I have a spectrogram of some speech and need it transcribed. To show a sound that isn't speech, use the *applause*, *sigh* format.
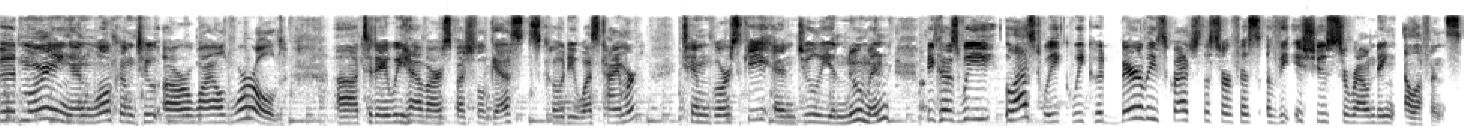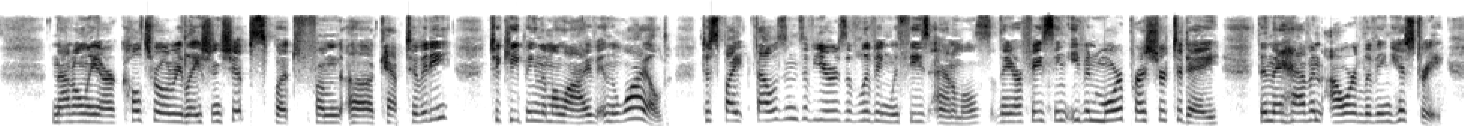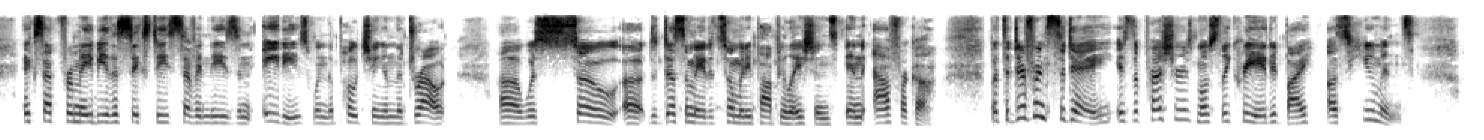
Good morning and welcome to Our Wild World. Uh, today we have our special guests, Cody Westheimer, Tim Gorski, and Julia Newmann, because we, last week, we could barely scratch the surface of the issues surrounding elephants not only our cultural relationships, but from uh, captivity to keeping them alive in the wild. Despite thousands of years of living with these animals, they are facing even more pressure today than they have in our living history, except for maybe the 60s, 70s, and 80s when the poaching and the drought uh, was so uh, decimated so many populations in Africa. But the difference today is the pressure is mostly created by us humans.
